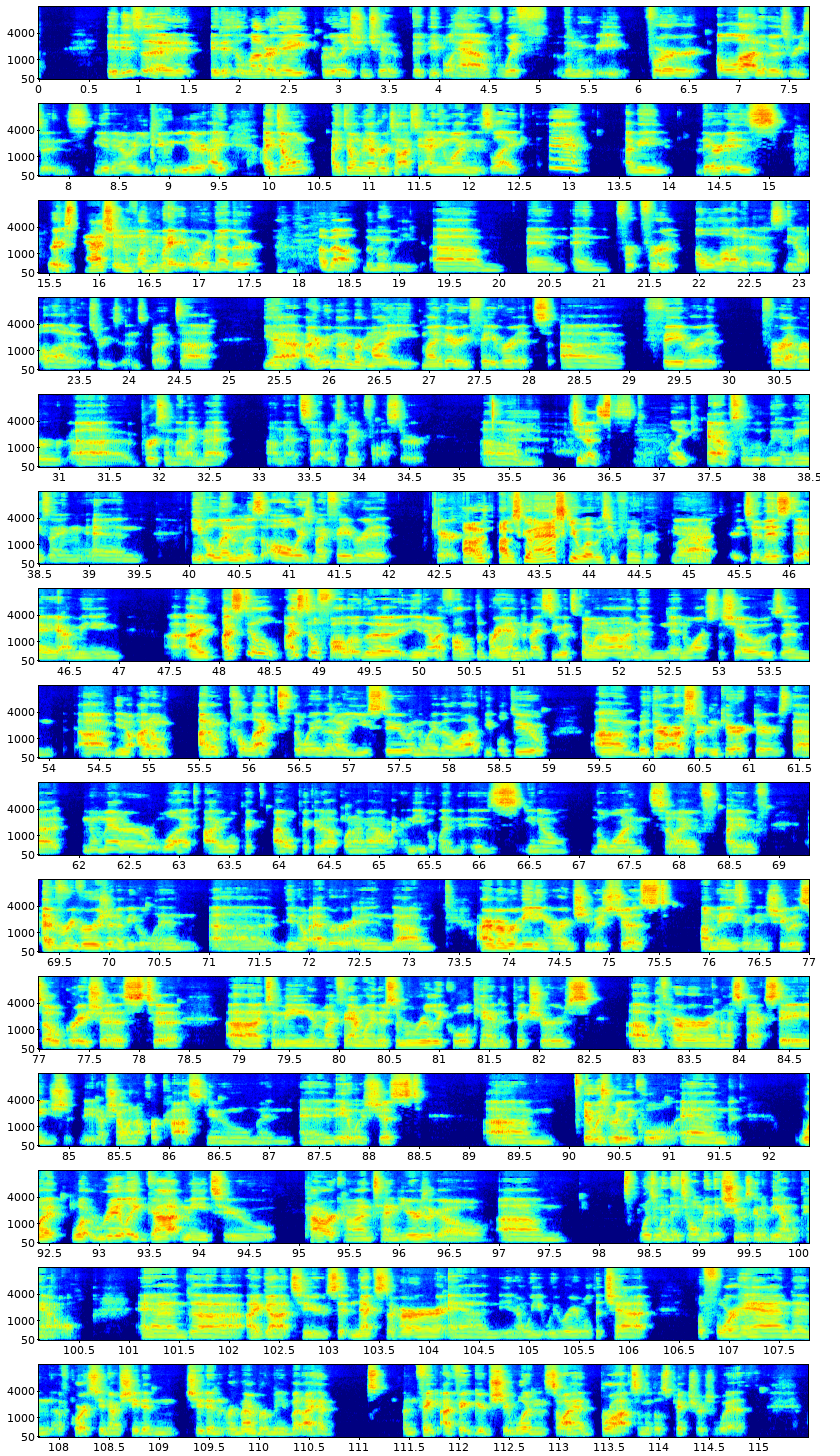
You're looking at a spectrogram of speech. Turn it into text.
It is a it is a love or hate relationship that people have with the movie for a lot of those reasons. You know, you do either I I don't I don't ever talk to anyone who's like, eh. I mean, there is there is passion one way or another about the movie. Um and and for for a lot of those, you know, a lot of those reasons. But uh yeah, I remember my my very favorite uh favorite forever uh, person that I met on that set was Meg Foster. Um, just like absolutely amazing. And Evil-Lyn was always my favorite character. I was, I was going to ask you what was your favorite. yeah. To this day, I mean, I I still I still follow the you know I follow the brand and I see what's going on and and watch the shows and um, you know I don't I don't collect the way that I used to and the way that a lot of people do. Um, but there are certain characters that no matter what, I will pick. I will pick it up when I'm out. And Evil-Lyn is, you know, the one. So I have, I have every version of Evil-Lyn, uh, you know, ever. And um, I remember meeting her, and she was just amazing, and she was so gracious to, uh, to me and my family. And there's some really cool candid pictures. Uh, with her and us backstage, you know, showing off her costume, and and it was just, um, it was really cool. And what what really got me to PowerCon ten years ago um, was when they told me that she was going to be on the panel, and uh, I got to sit next to her, and you know, we we were able to chat beforehand, and of course, you know, she didn't she didn't remember me, but I had and fig- I figured she wouldn't, so I had brought some of those pictures with,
